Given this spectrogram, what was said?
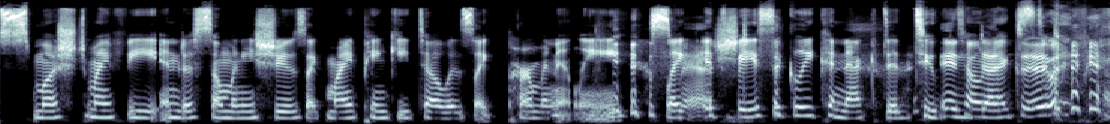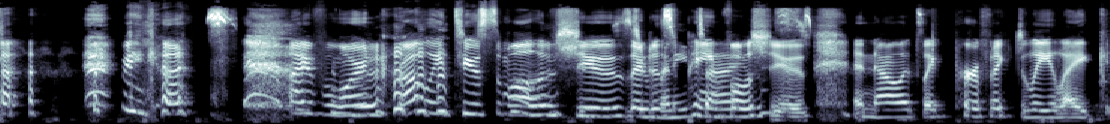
smushed my feet into so many shoes. Like my pinky toe is like permanently like it's basically connected to the toe next to it. because I've worn probably too small of shoes. They're just painful times. shoes. And now it's like perfectly like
